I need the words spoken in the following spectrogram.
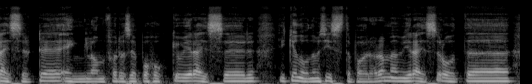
reiser til England for å se på hockey. Vi reiser, ikke nå de siste par åra, men vi reiser også til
